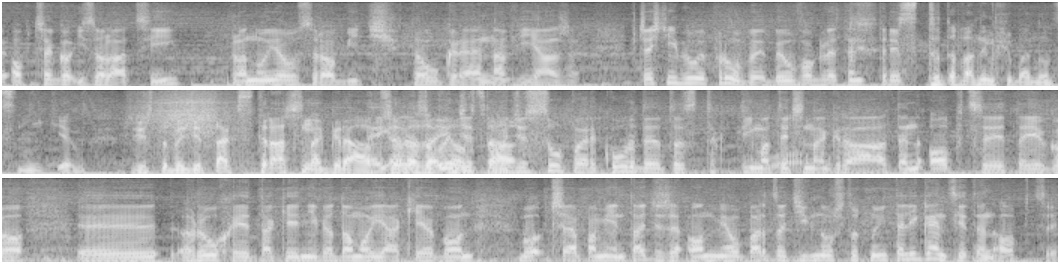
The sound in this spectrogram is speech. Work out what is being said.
y, Obcego Izolacji planują zrobić tą grę na VR-ze. Wcześniej były próby, był w ogóle ten tryb Z dodawanym chyba nocnikiem. Przecież to będzie tak straszna gra, Ej, ale to przerażająca. będzie, to będzie super, kurde, to jest tak klimatyczna gra, ten obcy, te jego y, ruchy takie nie wiadomo jakie, bo, on, bo trzeba pamiętać, że on miał bardzo dziwną sztuczną inteligencję, ten obcy.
